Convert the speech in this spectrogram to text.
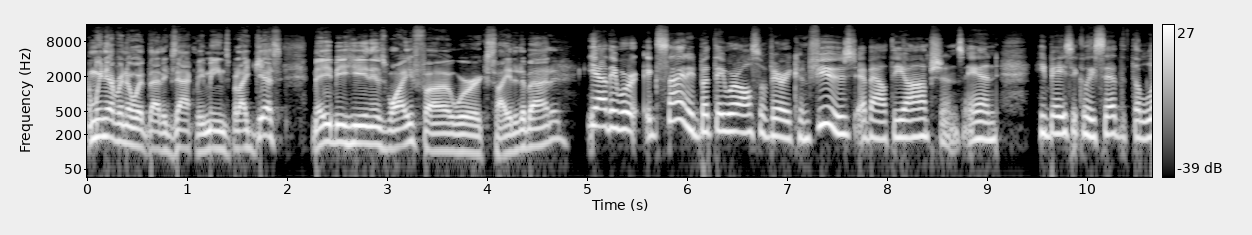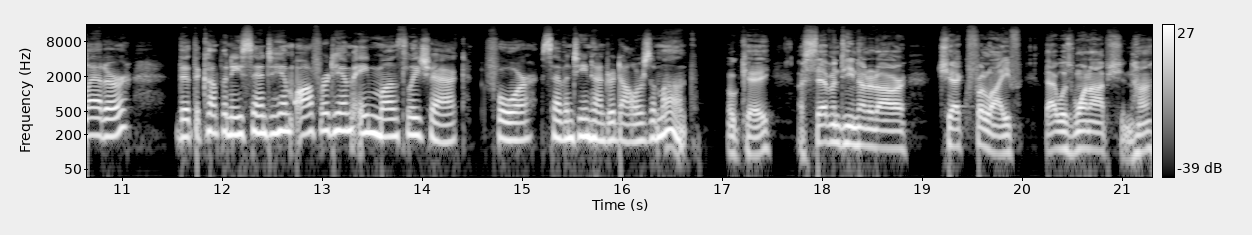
And we never know what that exactly means, but I guess maybe he and his wife uh, were excited about it. Yeah, they were excited, but they were also very confused about the options. And he basically said that the letter that the company sent to him offered him a monthly check for $1,700 a month. Okay. A $1,700 check for life. That was one option, huh?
